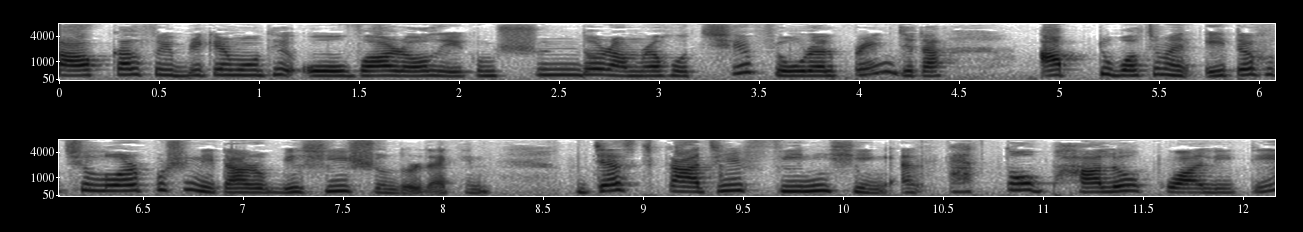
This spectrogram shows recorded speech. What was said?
তাওকাল ফেব্রিকের মধ্যে ওভারঅল এরকম সুন্দর আমরা হচ্ছে ফ্লোরাল প্রিন্ট যেটা আপ টু বটম এটা হচ্ছে লোয়ার পোর্শন এটা আরও বেশি সুন্দর দেখেন। জাস্ট কাজের ফিনিশিং এন্ড এত ভালো কোয়ালিটি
